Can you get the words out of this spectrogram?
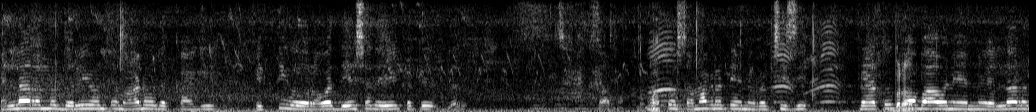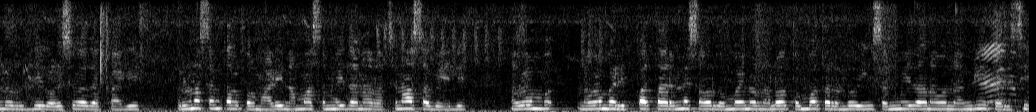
ಎಲ್ಲರಲ್ಲೂ ದೊರೆಯುವಂತೆ ಮಾಡುವುದಕ್ಕಾಗಿ ವ್ಯಕ್ತಿ ಗೌರವ, ದೇಶದ ಏಕತೆ ಮತ್ತು ಸಮಗ್ರತೆಯನ್ನು ರಕ್ಷಿಸಿ ಭ್ರಾತೃತ್ವ ಭಾವನೆಯನ್ನು ಎಲ್ಲರಲ್ಲೂ ವೃದ್ಧಿಗೊಳಿಸುವುದಕ್ಕಾಗಿ ಋಣ ಸಂಕಲ್ಪ ಮಾಡಿ ನಮ್ಮ ಸಂವಿಧಾನ ರಚನಾ ಸಭೆಯಲ್ಲಿ ನವೆಂಬರ್ ನವೆಂಬರ್ ಇಪ್ಪತ್ತಾರನೇ ಸಾವಿರದ ಒಂಬೈನೂರ ನಲವತ್ತೊಂಬತ್ತರಂದು ಈ ಸಂವಿಧಾನವನ್ನು ಅಂಗೀಕರಿಸಿ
